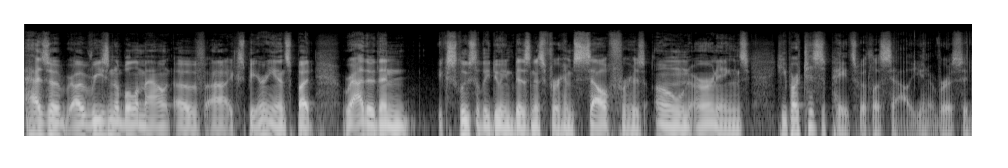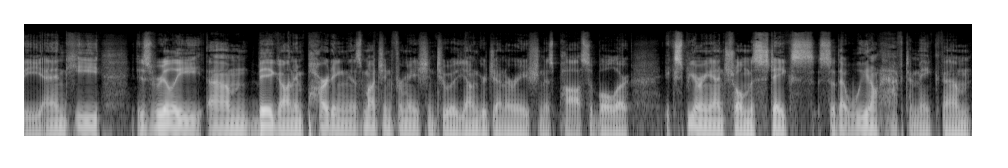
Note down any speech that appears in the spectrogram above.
has a, a reasonable amount of uh, experience, but rather than exclusively doing business for himself for his own earnings, he participates with LaSalle University, and he is really um, big on imparting as much information to a younger generation as possible, or experiential mistakes, so that we don't have to make them.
